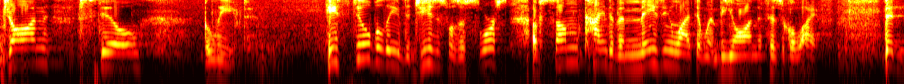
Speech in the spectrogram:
John still believed. He still believed that Jesus was a source of some kind of amazing life that went beyond the physical life. That,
